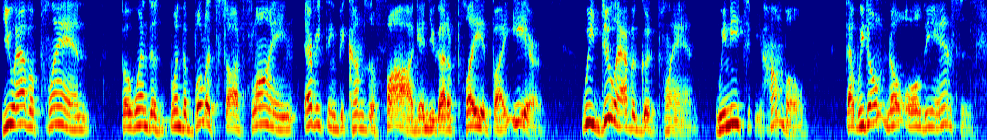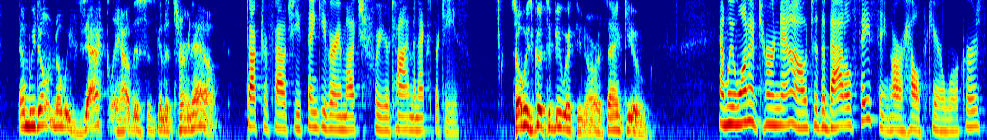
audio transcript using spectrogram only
you have a plan, but when the when the bullets start flying, everything becomes a fog and you got to play it by ear. We do have a good plan. We need to be humble that we don't know all the answers and we don't know exactly how this is going to turn out. Dr. Fauci, thank you very much for your time and expertise. It's always good to be with you, Norah. Thank you. And we want to turn now to the battle facing our healthcare workers,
